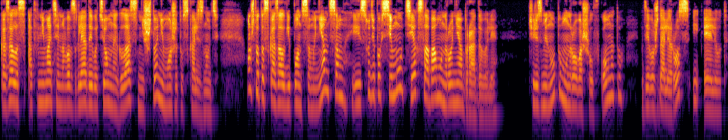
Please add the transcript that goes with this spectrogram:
Казалось, от внимательного взгляда его темных глаз ничто не может ускользнуть. Он что-то сказал японцам и немцам, и, судя по всему, тех слова Мунро не обрадовали. Через минуту Мунро вошел в комнату, где его ждали Росс и Эллиот,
